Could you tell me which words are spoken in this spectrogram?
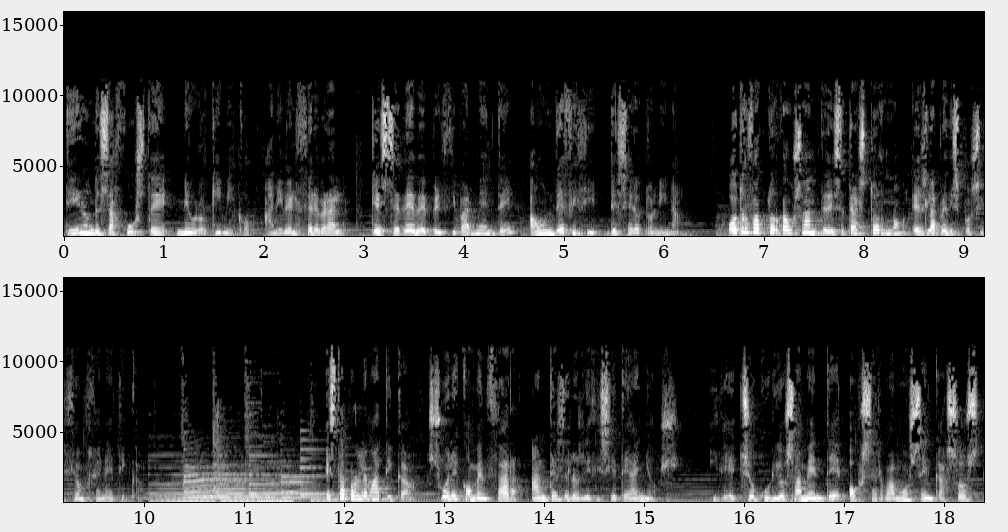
tienen un desajuste neuroquímico a nivel cerebral, que se debe principalmente a un déficit de serotonina. Otro factor causante de este trastorno es la predisposición genética. Esta problemática suele comenzar antes de los 17 años y de hecho curiosamente observamos en casos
